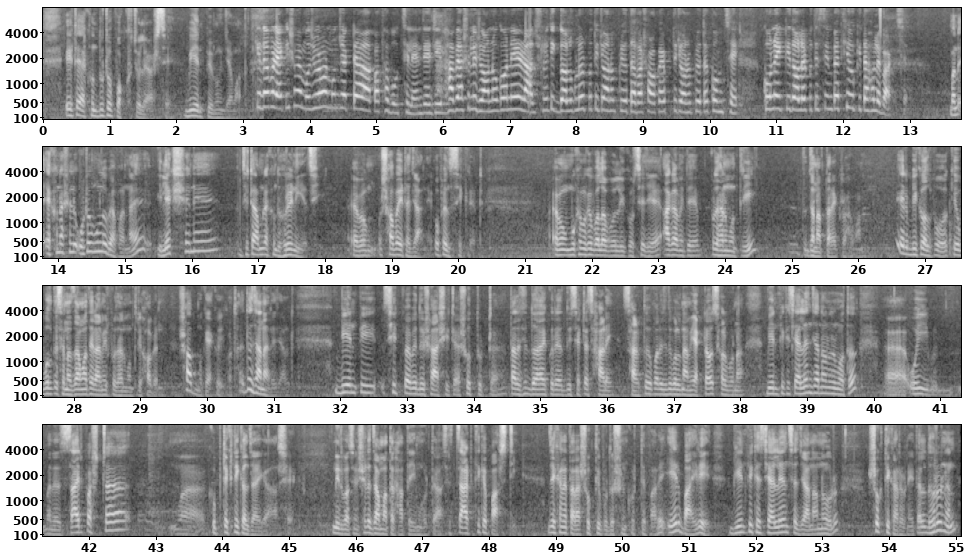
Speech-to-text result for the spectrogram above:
এটা এখন দুটো পক্ষ চলে আসছে বিএনপি এবং জামাত। কিন্তু একই সময় মুজিবুর রহমান মঞ্জু একটা কথা বলছিলেন যে যেভাবে আসলে জনগণের রাজনৈতিক দলগুলোর প্রতি জনপ্রিয়তা বা সরকারের প্রতি জনপ্রিয়তা কমছে, কোনো একটি দলের প্রতি সিম্প্যাথিও কি তাহলে বাড়ছে? মানে এখন আসলে ওটোমূল্য ব্যাপার নয়, ইলেকশনে যেটা আমরা এখন ধরে নিয়েছি এবং সবাই এটা জানে ওপেন সিক্রেট এবং মুখে মুখে বলা বলি করছে যে আগামীতে প্রধানমন্ত্রী জনাব তারেক রহমান। এর বিকল্প কেউ বলতেছে না জামাতের আমির প্রধানমন্ত্রী হবেন, সব মুখে একই কথা, এটা জানা রেজাল্ট বিএনপি সিট পাবে দুশো আশিটা, সত্তরটা। তারা যদি দয়া করে দুই চারটা ছাড়ে, ছাড়তেও পারে, যদি বলেন আমি একটাও ছাড়বো না। বিএনপিকে চ্যালেঞ্জ জানানোর মতো ওই মানে চার পাঁচটা খুব টেকনিক্যাল জায়গা আছে নির্বাচন, সেটা জামাতের হাতে এই মুহূর্তে আছে। চার থেকে পাঁচটি, যেখানে তারা শক্তি প্রদর্শন করতে পারে। এর বাইরে বিএনপিকে চ্যালেঞ্জ জানানোর শক্তি কারণে, তাহলে ধরুন নেন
